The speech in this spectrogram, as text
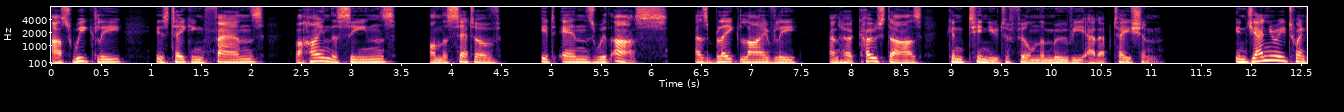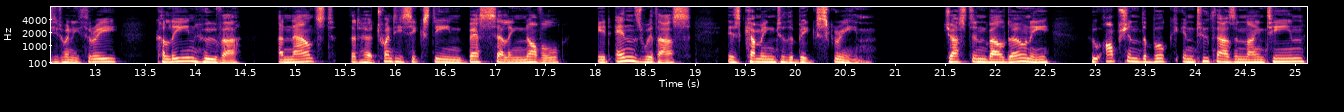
Us Weekly is taking fans behind the scenes on the set of It Ends With Us as Blake Lively and her co stars continue to film the movie adaptation. In January 2023, Colleen Hoover announced that her 2016 best selling novel, It Ends With Us, is coming to the big screen. Justin Baldoni, who optioned the book in 2019,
